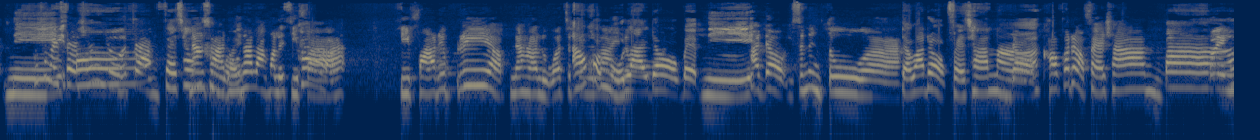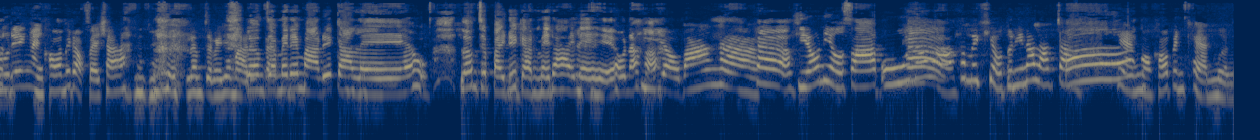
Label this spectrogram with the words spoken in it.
บนี้ทำไมแฟชั่นเยอะจังแฟชั่นนางสขาวย ดูน่ารักมาเลยสีฟ้า ค่ะ สีฟ้าเรียบๆนะคะ หรือว่าจะเป็เอานของหนูลายดอกแบบนี้ อะดอกอีกสักหนึ่งตัว แต่ว่าดอกแฟชั่นนะดอกเขาก็ดอกแฟชั่นป้าตัวเองรู้ได้ไงเขาว่าไม่ดอกแฟชั่น เริ่มจะไม่ได้มาเริ่มจะไม่ได้มาด้วยกันแล้ว เริ่มจะไปด้วยกันไม่ได้แล้วนะคะ เขียวบ้างค่ะค่ะ เขียวเหนียวซาบอู้ค่ะน่ารักทำไมเขียวตัวนี้น่ารักจัง อ่า แขนของเขาเป็นแขนเหมือน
